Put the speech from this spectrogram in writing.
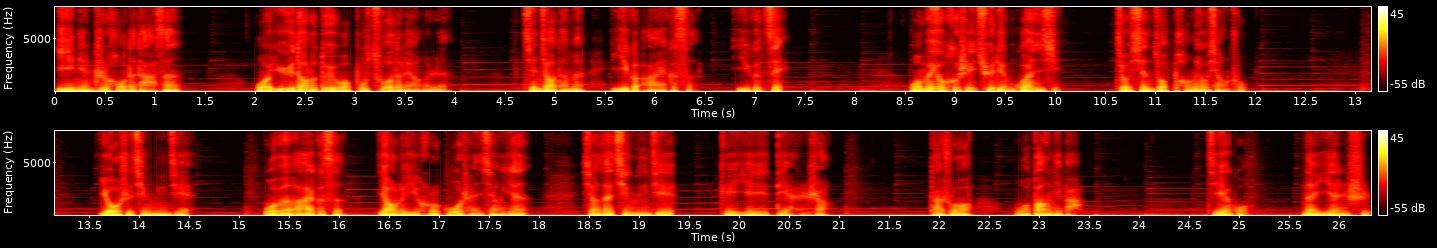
一年之后的大三，我遇到了对我不错的两个人。先叫他们一个 X，一个 Z。我没有和谁确定关系，就先做朋友相处。又是清明节，我问 X 要了一盒国产香烟，想在清明节给爷爷点上。他说：“我帮你吧。”结果，那烟是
